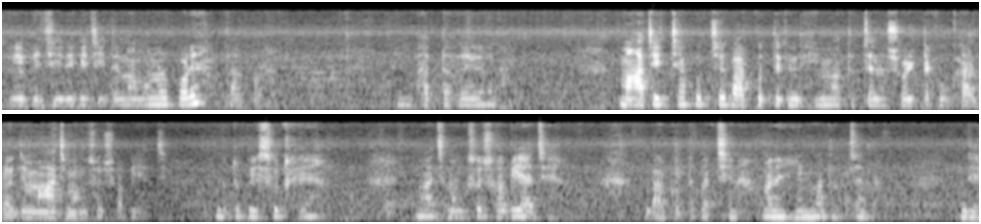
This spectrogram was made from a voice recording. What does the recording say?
ধুয়ে ভিজিয়ে রেখেছি, এটা নামানোর পরে তারপরে ভাতটা হয়ে গেল। মাছ ইচ্ছা করছে, বার করতে কিন্তু হিম্মত হচ্ছে না, শরীরটা খুব খারাপ লাগছে। মাছ, মাংস সবই আছে। দুটো বিস্কুট খেয়ে মাছ, মাংস সবই আছে। বার করতে পারছি না মানে হিম্মত হচ্ছে না। যে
